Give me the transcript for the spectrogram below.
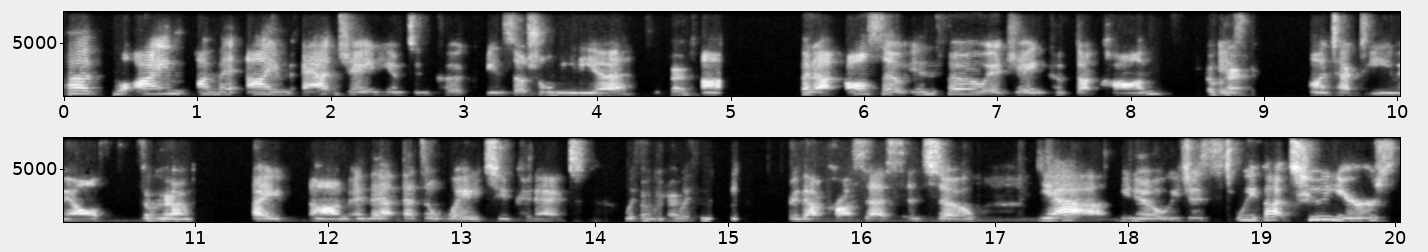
Uh, well, I'm I'm I'm at Jane Hampton Cook in social media. Okay. Um, but I also info at janecook.com okay. is contact email through okay. my website. Um, and that that's a way to connect with okay. with me through that process. And so yeah, you know, we just, we've got two years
